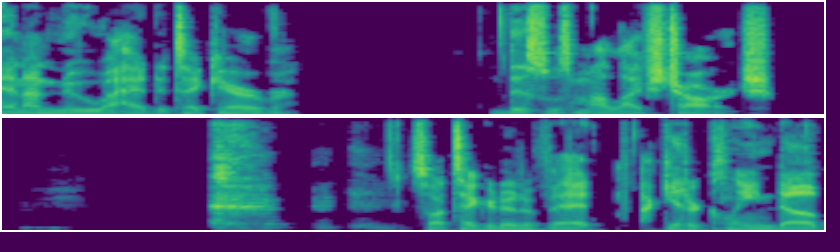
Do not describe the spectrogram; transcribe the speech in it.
And I knew I had to take care of her. This was my life's charge. So I take her to the vet, I get her cleaned up,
